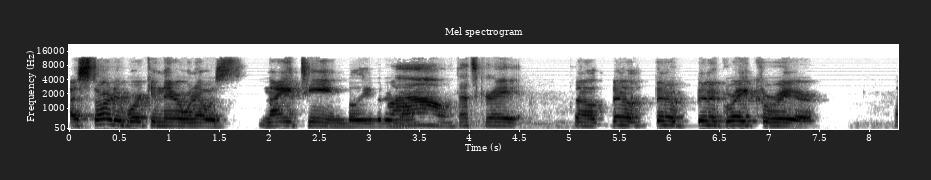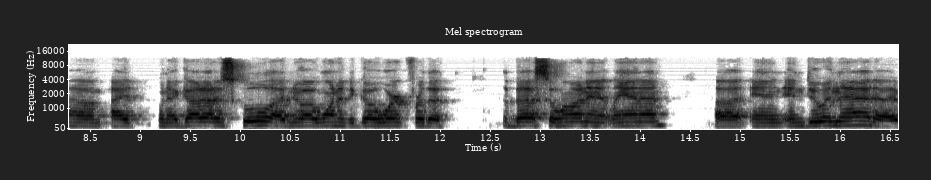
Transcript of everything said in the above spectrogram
i started working there when i was 19 believe it or wow, not. Wow that's great. Been a, been a, been a, been a great career. Um, I, when i got out of school i knew i wanted to go work for the, the best salon in atlanta uh, and in doing that i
